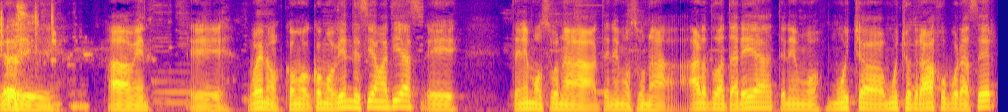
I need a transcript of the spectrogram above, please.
Eh, amén. Eh, bueno, como, como bien decía Matías, eh, tenemos una, tenemos una ardua tarea, tenemos mucha, mucho trabajo por hacer.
